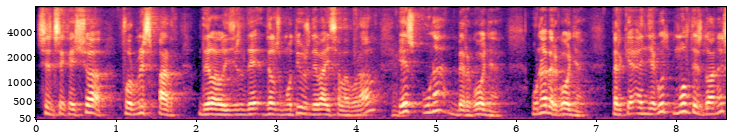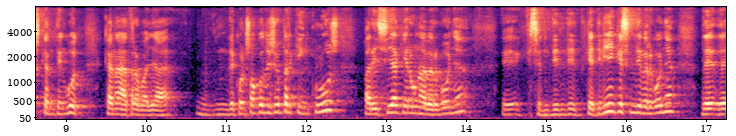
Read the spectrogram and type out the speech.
sense que això formés part de la, de, dels motius de baixa laboral mm. és una vergonya, una vergonya, perquè han hagut moltes dones que han tingut que anar a treballar de qualsevol condició perquè inclús pareixia que era una vergonya eh, que, que tenien que sentir vergonya de, de,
